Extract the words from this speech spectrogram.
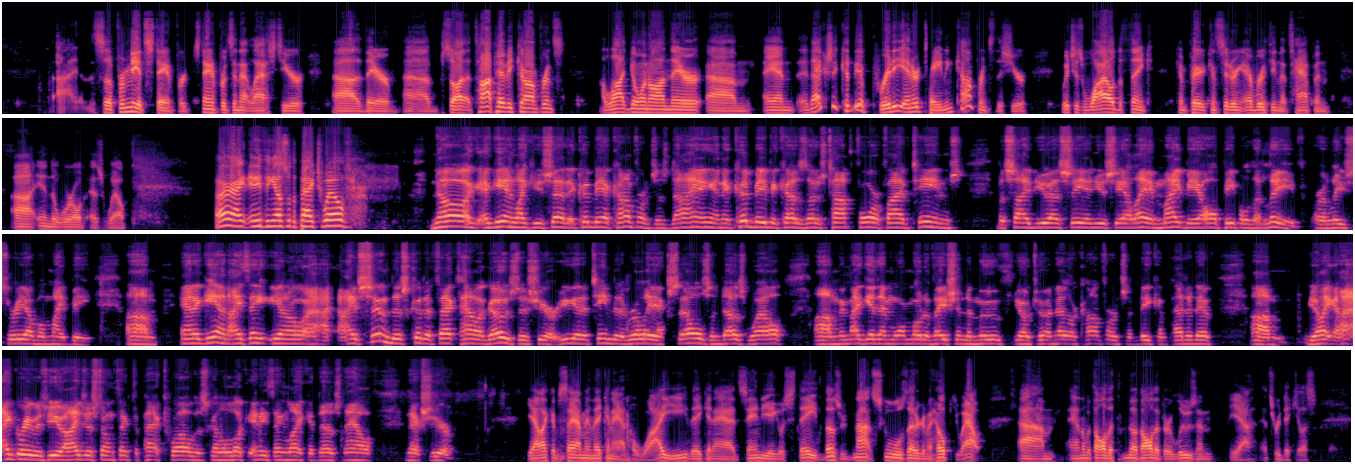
Uh, so for me, it's Stanford. Stanford's in that last year uh, there. Uh, so a top heavy conference a lot going on there. Um, and it actually could be a pretty entertaining conference this year, which is wild to think compared considering everything that's happened uh, in the world as well. All right. Anything else with the Pac 12? No, again, like you said, it could be a conference is dying, and it could be because those top four or five teams beside USC and UCLA might be all people that leave, or at least three of them might be. Um, and again, I think, you know, I, I, assume this could affect how it goes this year. You get a team that really excels and does well. Um, it might give them more motivation to move, you know, to another conference and be competitive. Um, you know, I, I agree with you. I just don't think the Pac 12 is going to look anything like it does now next year. Yeah, like I'm saying, I mean, they can add Hawaii, they can add San Diego State. Those are not schools that are going to help you out. Um, and with all the with all that they're losing, yeah, it's ridiculous.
